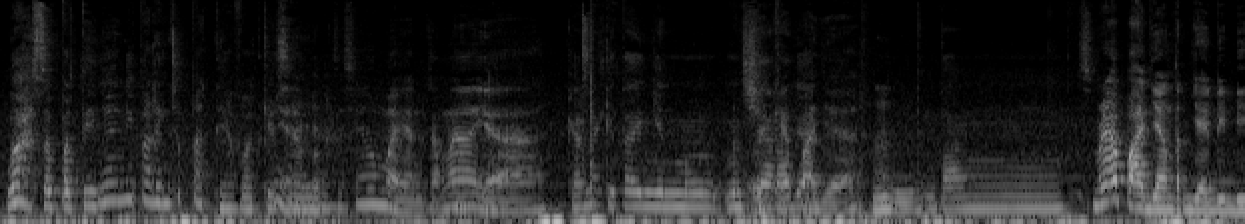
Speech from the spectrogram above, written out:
Wah, sepertinya ini paling cepat ya podcast Iya, saya. podcastnya lumayan karena ya Karena kita ingin men- men-share aja, aja. Mm-mm. tentang Sebenarnya apa aja yang terjadi di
